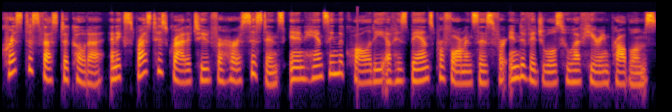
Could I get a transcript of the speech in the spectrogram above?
Chris discussed Dakota and expressed his gratitude for her assistance in enhancing the quality of his band's performances for individuals who have hearing problems.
